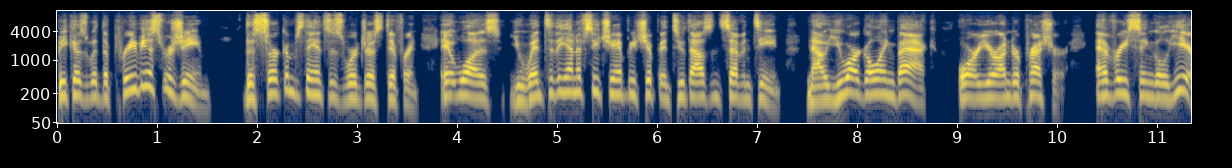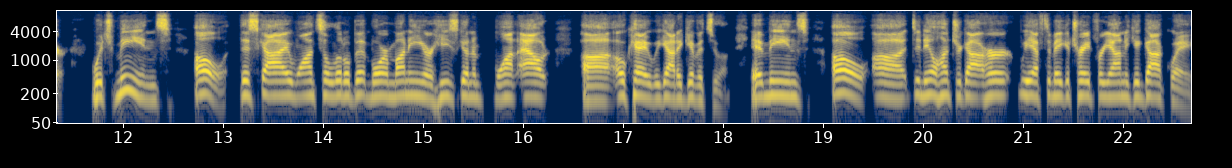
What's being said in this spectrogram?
Because with the previous regime, the circumstances were just different. It was you went to the NFC Championship in 2017. Now you are going back or you're under pressure every single year, which means, oh, this guy wants a little bit more money or he's going to want out. Uh, okay, we got to give it to him. It means, oh, uh, Danielle Hunter got hurt. We have to make a trade for Yannick Ngakoue.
